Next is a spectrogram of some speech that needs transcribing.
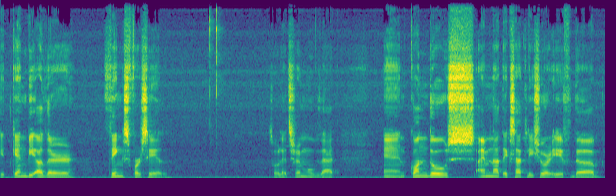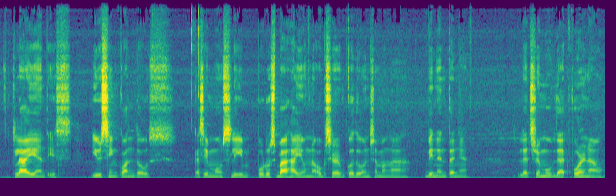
It can be other things for sale. So let's remove that. And condos, I'm not exactly sure if the client is using condos kasi mostly puros bahay yung na-observe ko doon sa mga binenta niya. Let's remove that for now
